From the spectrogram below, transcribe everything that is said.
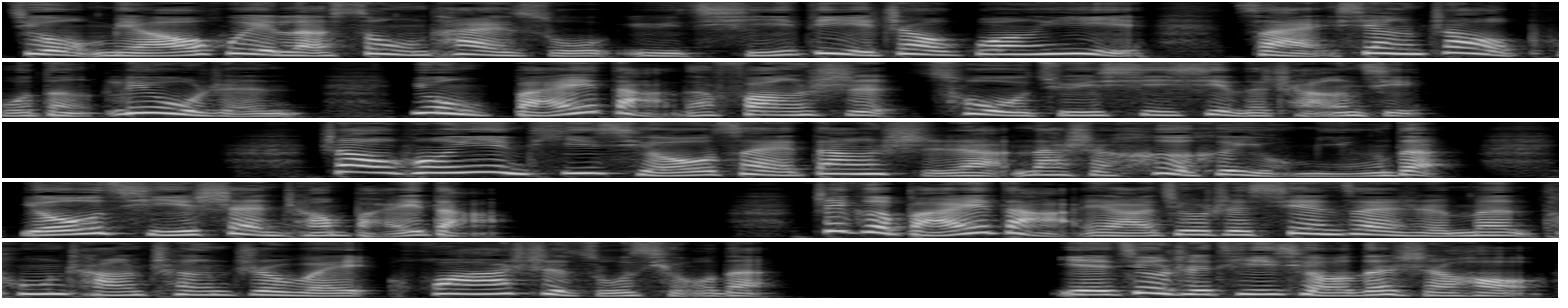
就描绘了宋太祖与其弟赵光义、宰相赵普等六人用白打的方式蹴鞠嬉戏的场景。赵匡胤踢球在当时啊，那是赫赫有名的，尤其擅长白打。这个白打呀，就是现在人们通常称之为花式足球的，也就是踢球的时候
